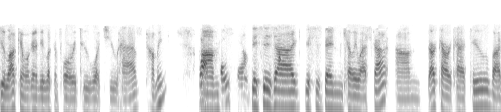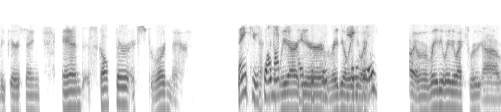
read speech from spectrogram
you luck, and we're going to be looking forward to what you have coming. Um. This is uh, this has been Kelly Wescott, um, Dark Tower Tattoo, body piercing, and sculptor extraordinaire. Thank you so much. We are I here, Radio Radio X. Oh, yeah, Radio Radio X. uh,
